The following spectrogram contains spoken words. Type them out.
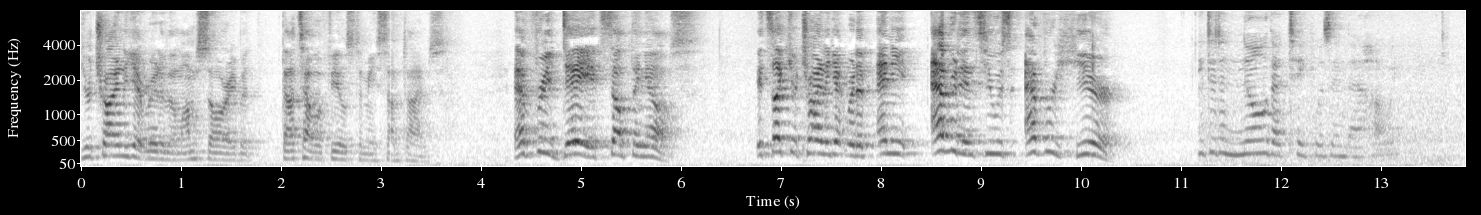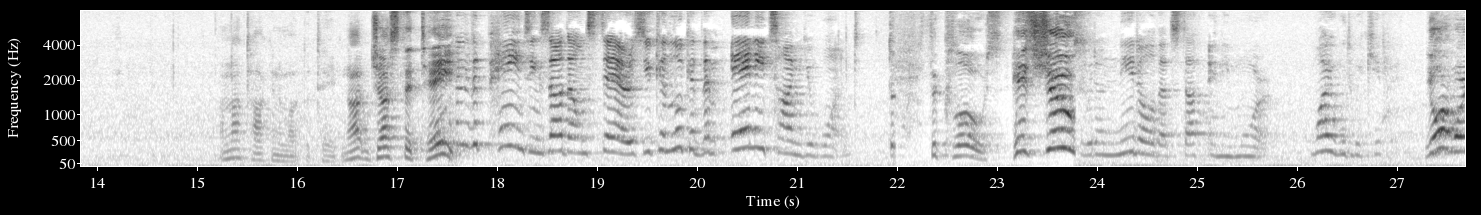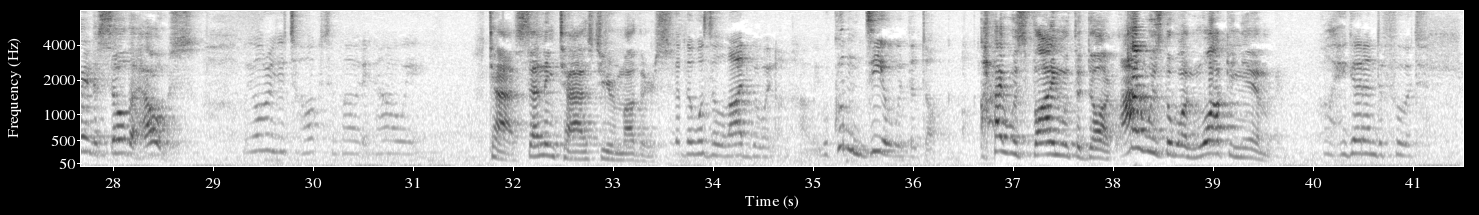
You're trying to get rid of him. I'm sorry, but that's how it feels to me sometimes. Every day it's something else. It's like you're trying to get rid of any evidence he was ever here. I didn't know that tape was in there, Howie. I'm not talking about the tape. Not just the tape. And the paintings are downstairs. You can look at them anytime you want. The, the clothes. His shoes! We don't need all that stuff anymore. Why would we keep it? You're wanting to sell the house. We already talked about it, Howie. Taz, sending Taz to your mother's. There was a lot going on, Howie. We couldn't deal with the dog. I was fine with the dog. I was the one walking him. Well, he got underfoot.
